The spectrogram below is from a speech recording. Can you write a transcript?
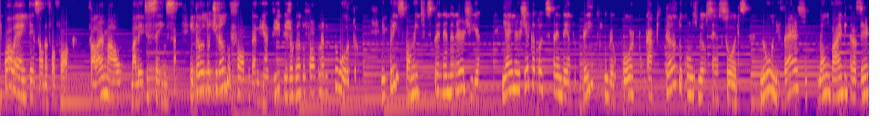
E qual é a intenção da fofoca? Falar mal, maledicência. Então eu estou tirando o foco da minha vida e jogando o foco na vida do outro. E principalmente desprendendo energia. E a energia que eu estou desprendendo dentro do meu corpo, captando com os meus sensores no universo, não vai me trazer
